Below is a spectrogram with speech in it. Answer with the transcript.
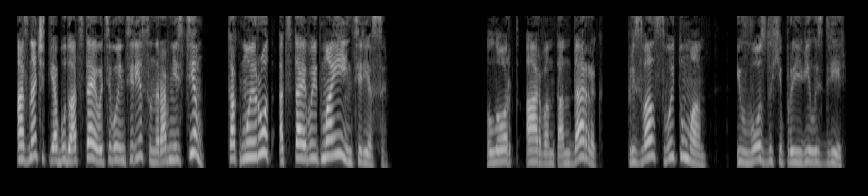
А значит, я буду отстаивать его интересы наравне с тем, как мой род отстаивает мои интересы. Лорд Арван Тандаррек призвал свой туман, и в воздухе проявилась дверь.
